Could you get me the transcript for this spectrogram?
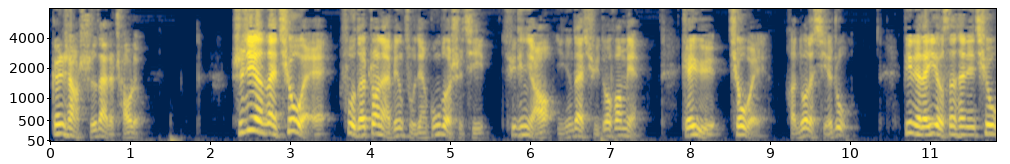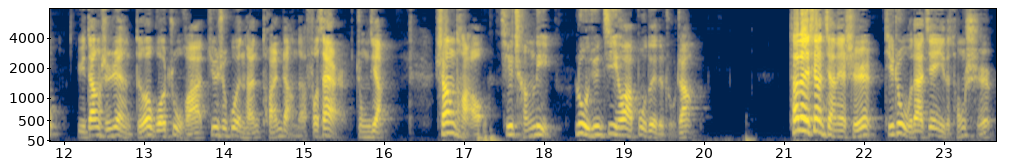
跟上时代的潮流。实际上，在邱伟负责装甲兵组建工作时期，徐廷瑶已经在许多方面给予邱伟很多的协助，并且在1933年秋与当时任德国驻华军事顾问团团长的福塞尔中将商讨其成立陆军机械化部队的主张。他在向蒋介石提出五大建议的同时，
